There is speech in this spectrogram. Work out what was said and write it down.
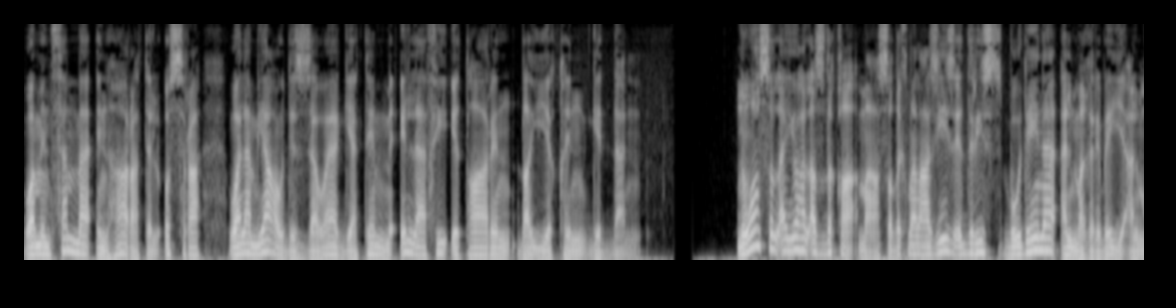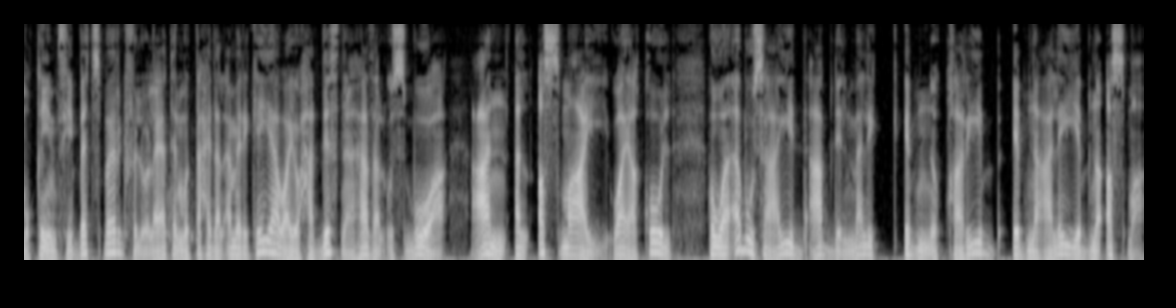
ومن ثم انهارت الأسرة ولم يعد الزواج يتم إلا في إطار ضيق جداً. نواصل أيها الأصدقاء مع صديقنا العزيز إدريس بودينا المغربي المقيم في بيتسبرغ في الولايات المتحدة الأمريكية ويحدثنا هذا الأسبوع عن الأصمعي ويقول هو أبو سعيد عبد الملك ابن قريب ابن علي بن أصمع.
